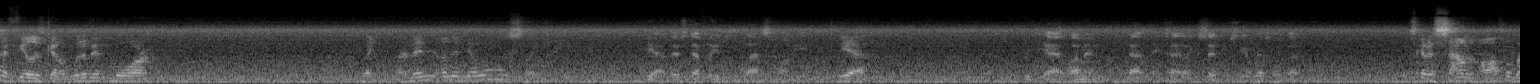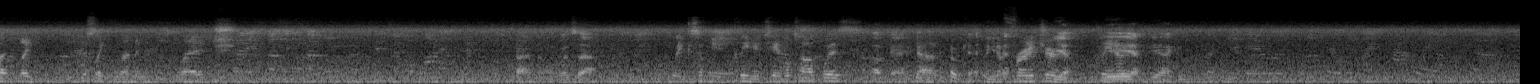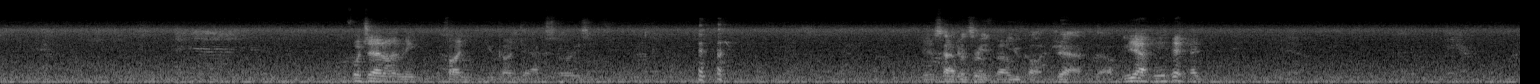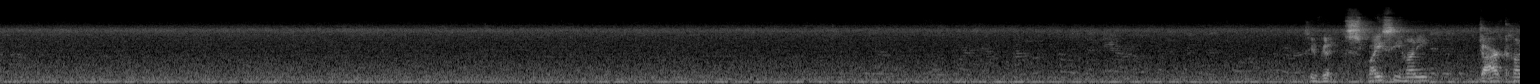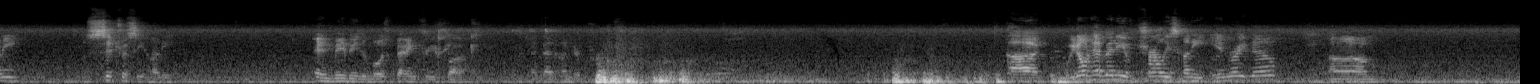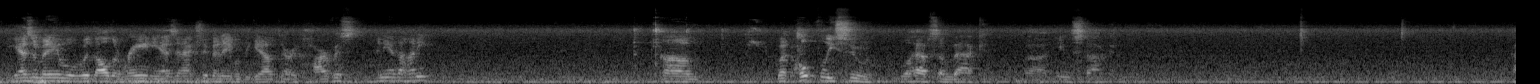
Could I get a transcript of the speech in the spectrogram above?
I feel it's got a little bit more like lemon on the nose, like Yeah, there's definitely less honey. yeah. But yeah, lemon, that makes it like citrusy a little bit. It's gonna sound awful, but like just like lemon pledge. I don't know, what's that? Like something you clean your tabletop with. Okay. Uh, okay. like yeah. a furniture Yeah. cleaner. Yeah, yeah, yeah. I can, I can. Fortunately, I don't have any fun Yukon Jack stories. It This happens to be 100. Yukon Jack, though. Yeah. so you've got spicy honey, dark honey, citrusy honey, and maybe the most bang for your buck at that 100 proof. Uh, we don't have any of Charlie's honey in right now. Um, he hasn't been able, with all the rain, he hasn't actually been able to get out there and harvest any of the honey. Um, but hopefully soon we'll have some back uh, in stock.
